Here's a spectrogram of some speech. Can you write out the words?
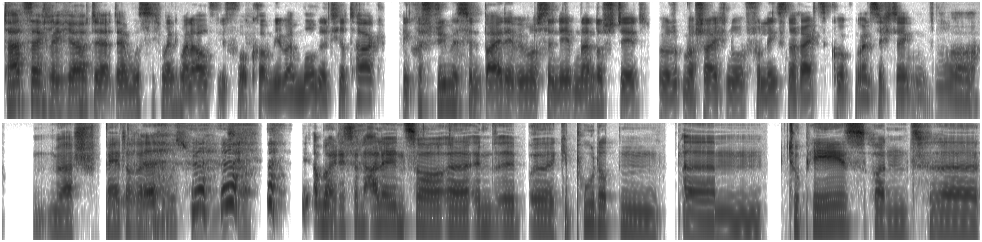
Tatsächlich, ja, der, der muss sich manchmal auch wie vorkommen, wie beim Murmeltiertag. Die Kostüme sind beide, wenn man sie nebeneinander steht, würde man wahrscheinlich nur von links nach rechts gucken und sich denken, boah. Ja, spätere Ausführungen. So. Aber Weil die sind alle in so äh, in äh, äh, gepuderten ähm, Toupets und äh,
